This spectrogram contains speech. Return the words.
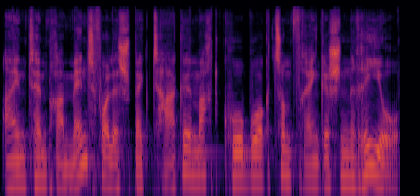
Ein temperamentvolles Spektakel macht Coburg zum fränkischen Rio.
